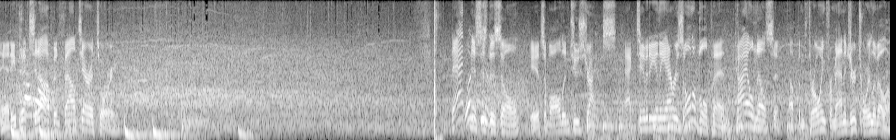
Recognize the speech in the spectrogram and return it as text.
and he picks it up in foul territory. That misses the zone. It's a ball and two strikes. Activity in the Arizona bullpen. Kyle Nelson up and throwing for manager Torey Lovullo.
